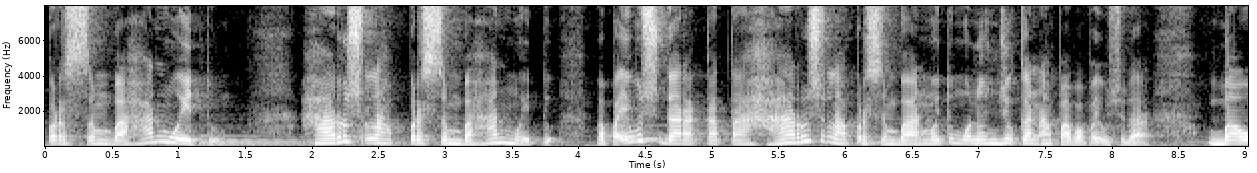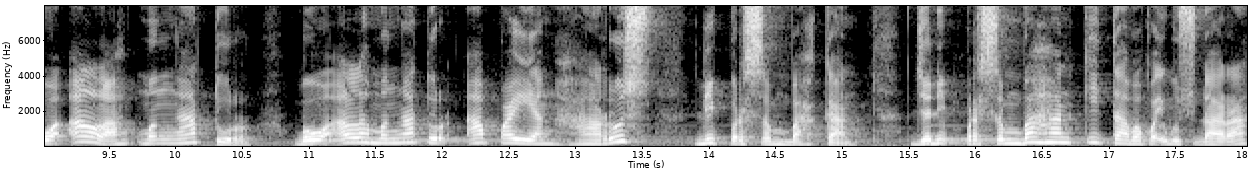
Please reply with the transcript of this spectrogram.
persembahanmu itu haruslah persembahanmu itu. Bapak Ibu Saudara kata haruslah persembahanmu itu menunjukkan apa Bapak Ibu Saudara? Bahwa Allah mengatur, bahwa Allah mengatur apa yang harus dipersembahkan. Jadi persembahan kita Bapak Ibu Saudara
